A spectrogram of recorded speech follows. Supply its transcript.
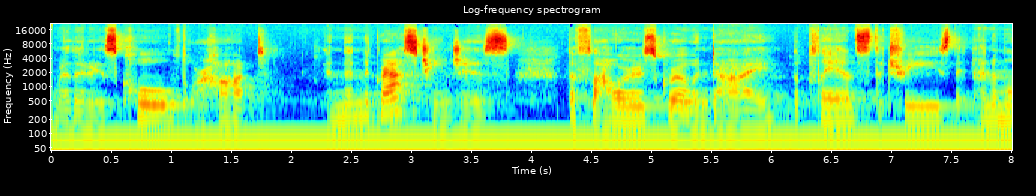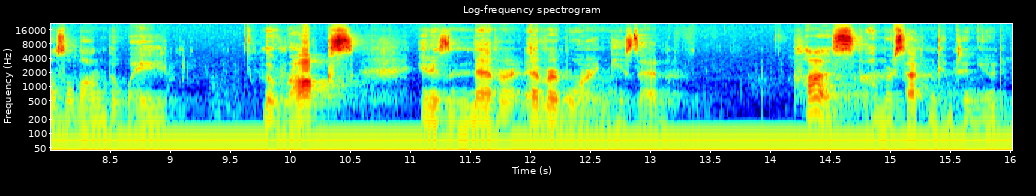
whether it is cold or hot. And then the grass changes. The flowers grow and die, the plants, the trees, the animals along the way, the rocks. It is never, ever boring, he said. Plus, Amr Sakin continued,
